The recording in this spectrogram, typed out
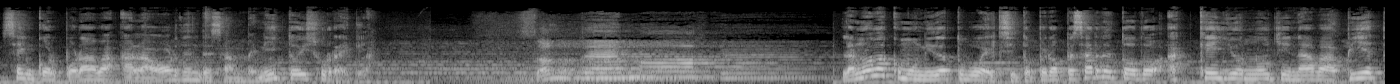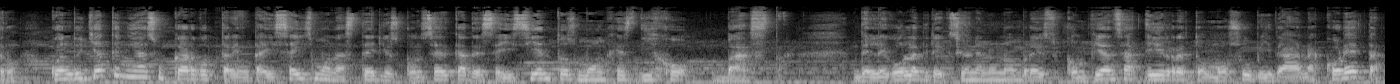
se incorporaba a la Orden de San Benito y su regla. La nueva comunidad tuvo éxito, pero a pesar de todo, aquello no llenaba a Pietro. Cuando ya tenía a su cargo 36 monasterios con cerca de 600 monjes, dijo basta. Delegó la dirección en un hombre de su confianza y retomó su vida anacoreta,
